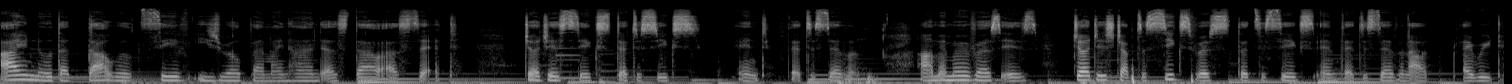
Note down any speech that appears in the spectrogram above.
I know that thou wilt save Israel by mine hand, as thou hast said. Judges 6 36 and 37. Our memory verse is Judges chapter 6, verse 36 and 37. I, I read.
